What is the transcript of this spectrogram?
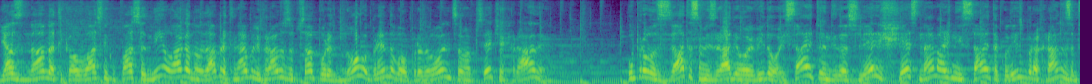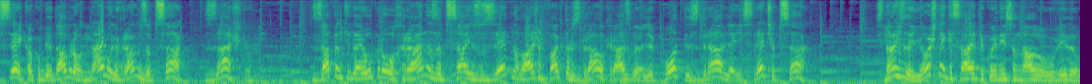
Ja znam da ti kao vlasniku pasa nije lagano odabrati najbolju hranu za psa pored mnogo brendova u prodavnicama pseće hrane. Upravo zato sam izradio ovaj video i savjetujem ti da slijediš šest najvažnijih savjeta kod izbora hrane za pse kako bi odabrao najbolju hranu za psa. Zašto? Zapamti da je upravo hrana za psa izuzetno važan faktor zdravog razvoja, ljepote, zdravlja i sreće psa. Znaš za još neke savjete koje nisam naveo u videu?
